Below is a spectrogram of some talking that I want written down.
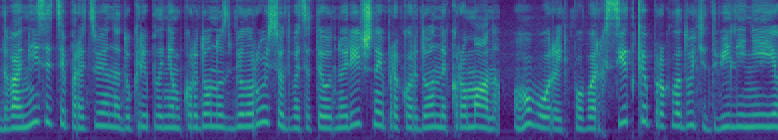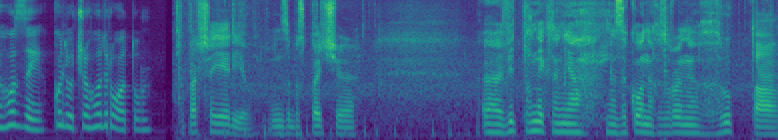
Два місяці працює над укріпленням кордону з Білоруссю 21-річний прикордонник Роман. Говорить, поверх сітки прокладуть дві лінії гози колючого дроту. По-перше, є рів. Він забезпечує е, від проникнення незаконних збройних груп та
